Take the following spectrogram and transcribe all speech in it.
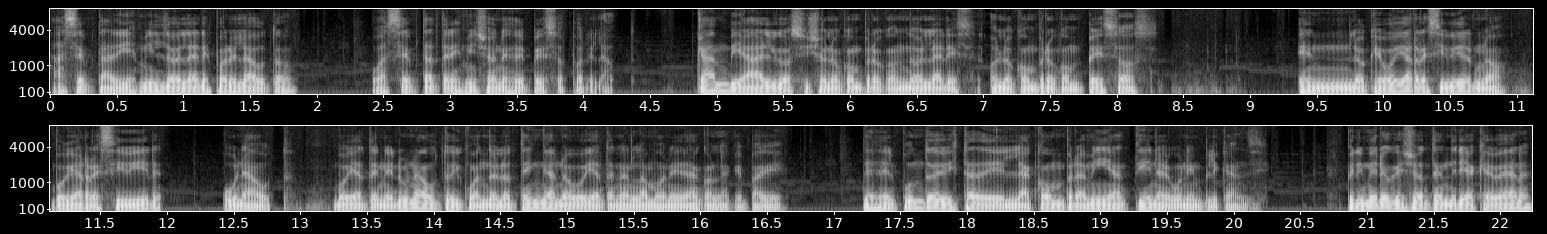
Acepta 10 mil dólares por el auto o acepta 3 millones de pesos por el auto. ¿Cambia algo si yo lo compro con dólares o lo compro con pesos? En lo que voy a recibir, no. Voy a recibir un auto. voy a tener un auto y cuando lo tenga no voy a tener la moneda con la que pagué. Desde el punto de vista de la compra mía tiene alguna implicancia. Primero que yo tendría que ver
